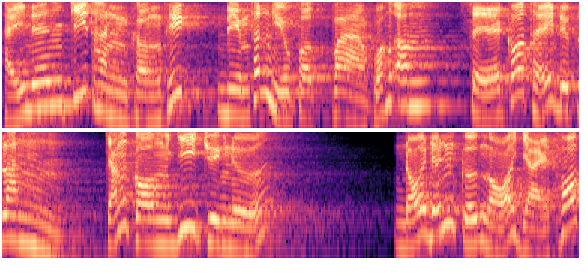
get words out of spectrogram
Hãy nên chí thành khẩn thiết niệm thánh hiệu Phật và quán âm sẽ có thể được lành, chẳng còn di truyền nữa. Nói đến cửa ngõ giải thoát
